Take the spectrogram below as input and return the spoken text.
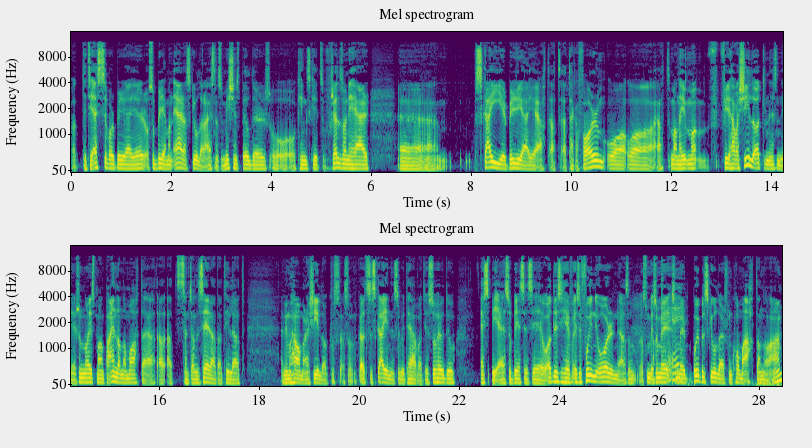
at TTS var byrja og så börjar man æra skolor, eisne som Missions Builders og, og, og King's Kids og forskjellige sånne her, uh, skyer byrja ju att att att ta form och och att man har man för det har skil ödlen är så nöjs man på en eller annan måte att att, att centralisera det till att vi måste ha mer skil och alltså alltså skyen som vi har att så hur du SBS och BCC och ödlen är så få in i åren alltså som som är som är bibelskolor som kommer att då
